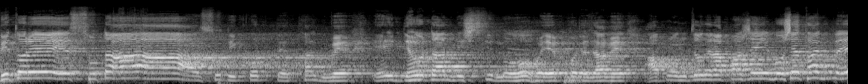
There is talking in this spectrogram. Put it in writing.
ভিতরে ছুটা, ছুটি করতে থাকবে। এই দেহটা নিশ্চিন্ন হয়ে পড়ে যাবে। আপন জনেরা পাশেই বসে থাকবে।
